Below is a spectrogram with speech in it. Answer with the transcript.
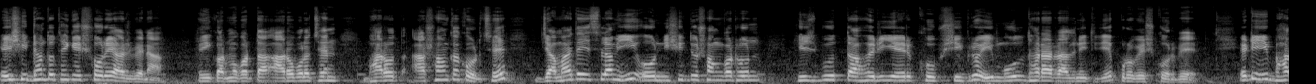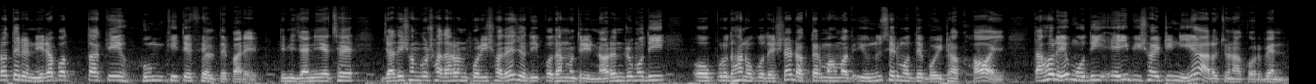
এই সিদ্ধান্ত থেকে সরে আসবে না। এই কর্মকর্তা আরও বলেছেন, ভারত আশঙ্কা করছে জামায়াতে ইসলামী ও নিষিদ্ধ সংগঠন হিজবুত তাহরিয়ের খুব শীঘ্রই মূলধারার রাজনীতিতে প্রবেশ করবে। এটি ভারতের নিরাপত্তাকে হুমকিতে ফেলতে পারে। তিনি জানিয়েছে, জাতিসংঘ সাধারণ পরিষদে যদি প্রধানমন্ত্রী নরেন্দ্র মোদী ও প্রধান উপদেষ্টা ডক্টর মোহাম্মদ ইউনুসের মধ্যে বৈঠক হয়, তাহলে মোদী এই বিষয়টি নিয়ে আলোচনা করবেন।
